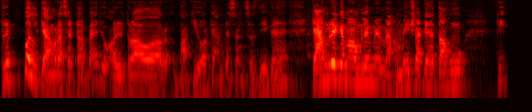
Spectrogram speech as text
ट्रिपल कैमरा सेटअप है, जो अल्ट्रा और बाकी और कैमरे सेंसर्स दिए गए हैं। कैमरे के मामले में मैं हमेशा कहता हूँ कि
